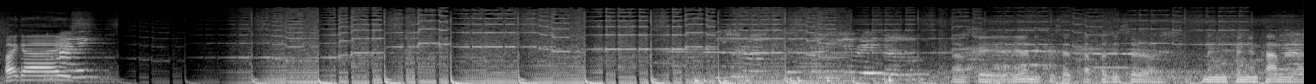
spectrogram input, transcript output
Bye guys! Bye. Okay, ayan, nagsiset up pa si Sir Ron ng kanyang camera.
